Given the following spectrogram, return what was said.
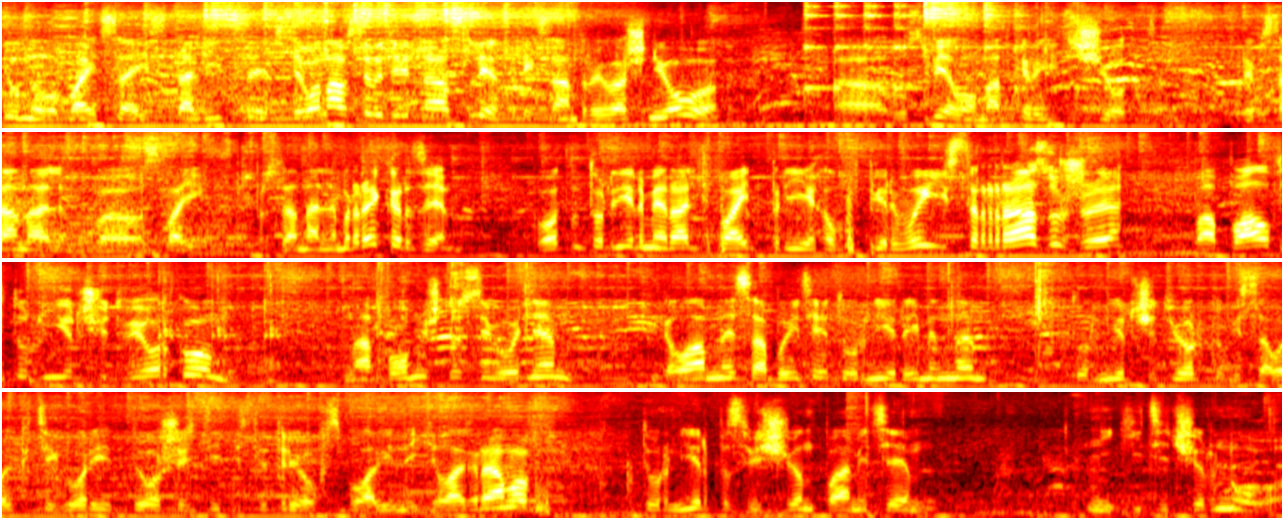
юного бойца из столицы. Всего-навсего 19 лет Александру Ивашневу. Uh, успел он открыть счет профессиональном, в своих профессиональном рекорде. Вот на турнир Миральд Файт приехал впервые и сразу же попал в турнир четверку. Напомню, что сегодня главное событие турнира именно турнир четверку весовой категории до 63,5 килограммов. Турнир посвящен памяти Никите Чернову.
